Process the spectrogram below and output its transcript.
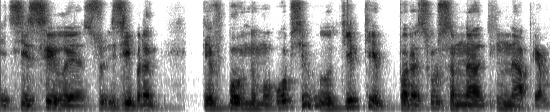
е, ці сили зібрані в повному обсягу тільки по ресурсам на один напрям.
